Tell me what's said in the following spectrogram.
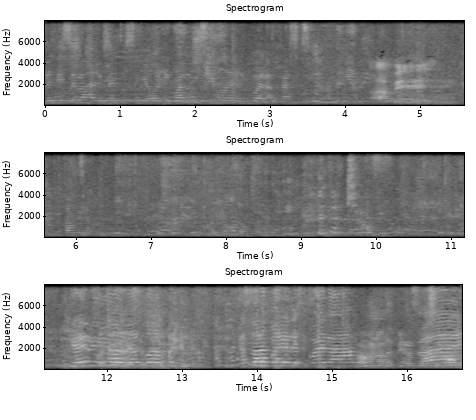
Bendice los alimentos, Señor. Y guarda mis hijos en la escuela. Gracias, Señor. Amén y amén. Amén. Vamos a comer. Ok, niños, ya es hora para- ya es hora para ir a la escuela. Vámonos, despídense de Bye. Simone.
